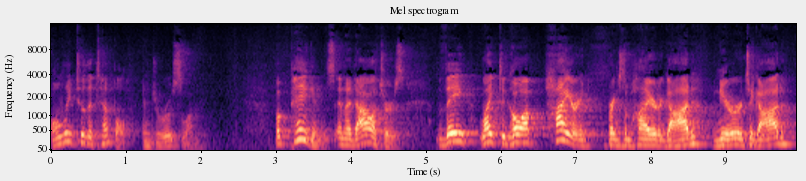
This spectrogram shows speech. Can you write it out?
only to the temple in Jerusalem. But pagans and idolaters, they like to go up higher. It brings them higher to God, nearer to God.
